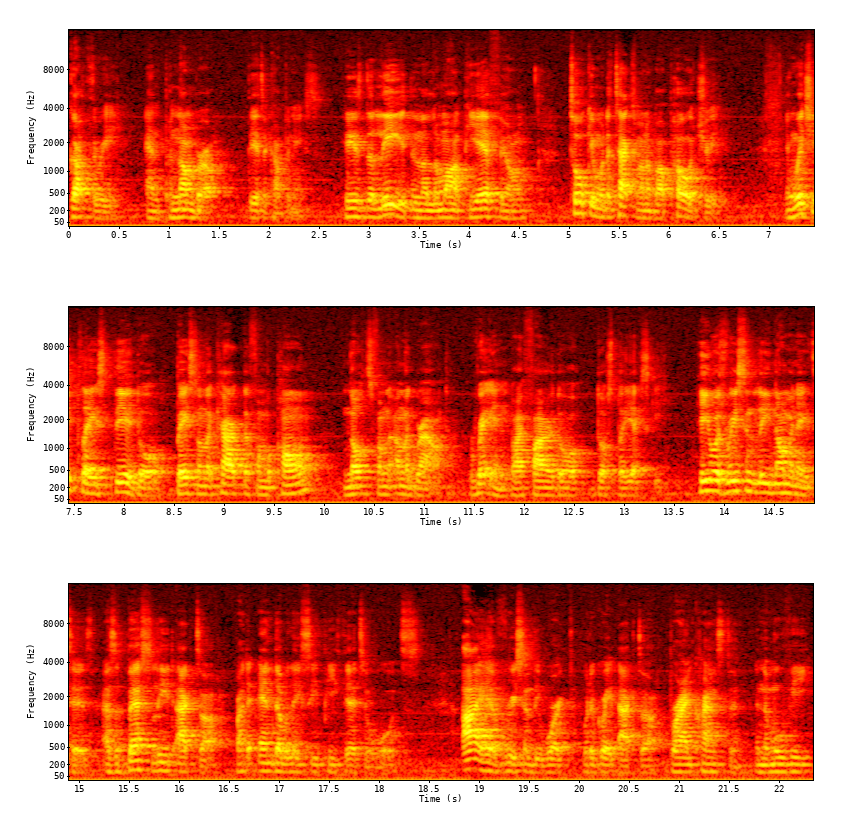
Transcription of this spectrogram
Guthrie, and Penumbra theater companies. He is the lead in the Lamont Pierre film, Talking with a Taxman About Poetry, in which he plays Theodore based on the character from a poem, Notes from the Underground, written by Fyodor Dostoevsky. He was recently nominated as a Best Lead Actor by the NAACP Theatre Awards. I have recently worked with a great actor, Bryan Cranston, in the movie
